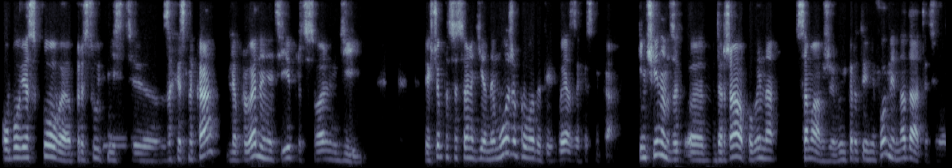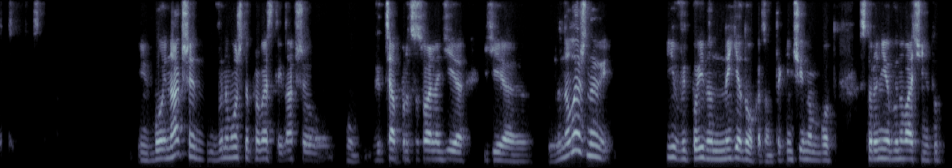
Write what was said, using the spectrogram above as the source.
обов'язкова присутність е, захисника для проведення цієї процесуальної дії. Якщо процесуальна дія не може проводитись без захисника, таким чином е, держава повинна сама вже в імперативній формі надати цього. І, бо інакше ви не можете провести, інакше ну, ця процесуальна дія є неналежною і, відповідно, не є доказом. Таким чином, от стороні обвинувачення тут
